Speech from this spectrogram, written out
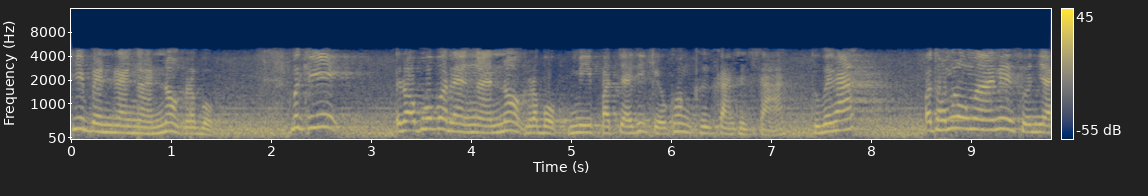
ที่เป็นแรงงานนอกระบบ เมื่อกี้เราพบว่าแรงงานนอกระบบมีปัจจัยที่เกี่ยวข้องคือการศึกษา ถูกไหมคะปฐมลงมาเนี่ยส่วนใหญ่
